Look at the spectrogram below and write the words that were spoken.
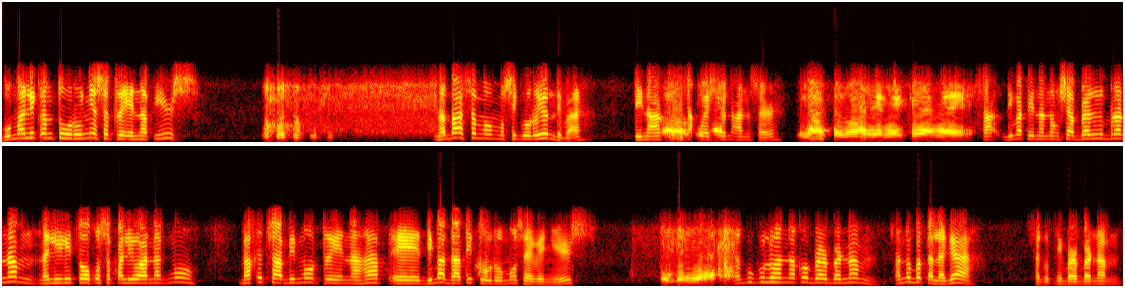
Bumalik ang turo niya sa 3 and a half years. Nabasa mo mo siguro yun, di ba? Tinatong Oo, sa question answer. Ko nga yun eh, kaya nga eh. Sa, di ba tinanong siya, Brother Branham, nalilito ako sa paliwanag mo. Bakit sabi mo three and a half? Eh, di ba dati turo mo seven years? Naguguluhan ako, Brother Branham. Ano ba talaga? Sagot ni Brother Branham,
